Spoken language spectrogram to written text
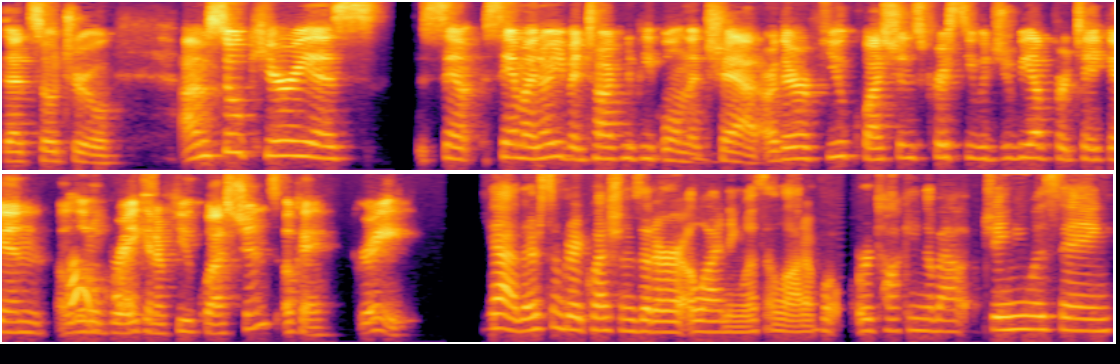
that's so true i'm so curious Sam, Sam, I know you've been talking to people in the chat. Are there a few questions, Christy? Would you be up for taking a oh, little break and a few questions? Okay, great. Yeah, there's some great questions that are aligning with a lot of what we're talking about. Jamie was saying,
